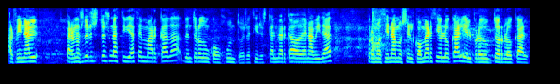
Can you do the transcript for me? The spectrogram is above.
Al final, para nosotros esto es una actividad enmarcada dentro de un conjunto. Es decir, está el mercado de Navidad, promocionamos el comercio local y el productor local.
